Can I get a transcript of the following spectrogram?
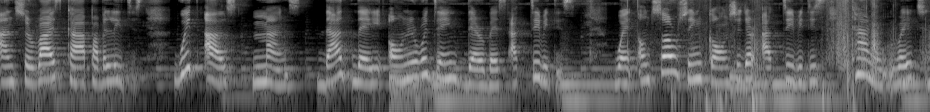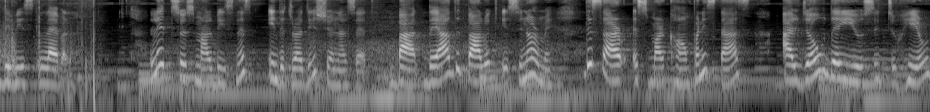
and service capabilities, which also means that they only retain their best activities. When outsourcing, consider activities can reach the best level. Leads to small business in the traditional set, but the added value is enormous. These are smart companies that, although they use it to hire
